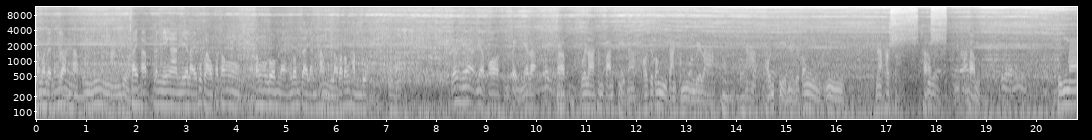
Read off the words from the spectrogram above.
เราก็เลยต้องยอมทำตรงนี้ทำงานด่วนใช่ครับ มันมีงานมีอะไรพวกเราก็ต้องต้องรวมแรงร่วมใจกันทำเราก็ต้องทำด่วน นะฮะแล้วทีเนี้ยเนี่ยพอถึงเป่งเนี้ยละครับ เวลาทำการฉีดนะเขาจะต้องมีการคำนวณเวลานะฮะคนฉีดเนี่ยจะต้องมีนะทักษะครับ ด้วยในการครับ ฉีดถึงแม้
